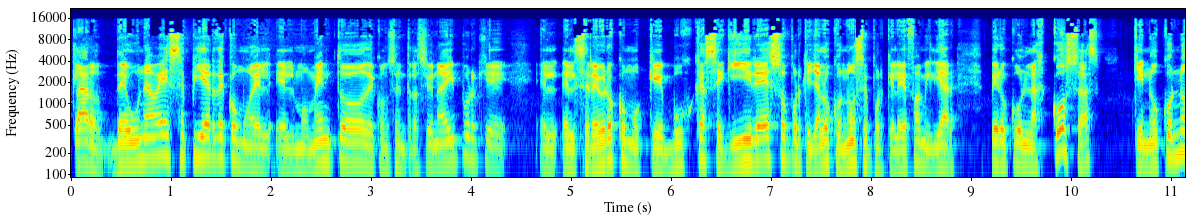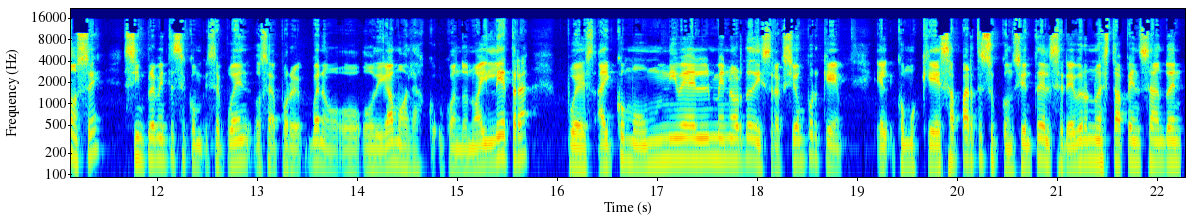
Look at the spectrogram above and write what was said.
Claro, de una vez se pierde como el, el momento de concentración ahí porque el, el, cerebro como que busca seguir eso porque ya lo conoce, porque le es familiar, pero con las cosas que no conoce, simplemente se, se pueden, o sea, por, bueno, o, o digamos, las, cuando no hay letra, pues hay como un nivel menor de distracción porque el, como que esa parte subconsciente del cerebro no está pensando en,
